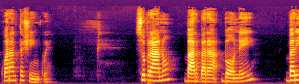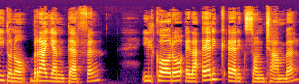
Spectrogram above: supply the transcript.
45. Soprano Barbara Bonney, baritono Brian Terfel, il coro è la Eric Ericsson Chamber,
